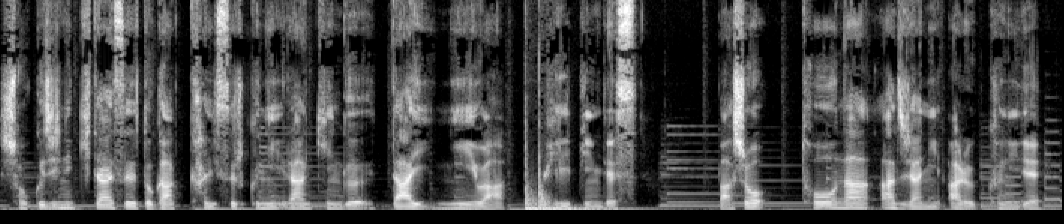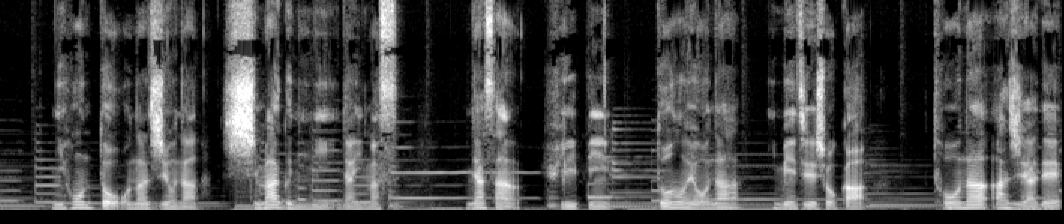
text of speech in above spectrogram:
食事に期待するとがっかりする国ランキング第2位はフィリピンです。場所、東南アジアにある国で日本と同じような島国になります。皆さん、フィリピンどのようなイメージでしょうか？東南アジアで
